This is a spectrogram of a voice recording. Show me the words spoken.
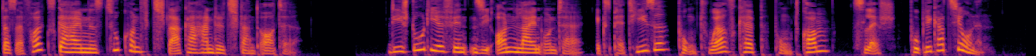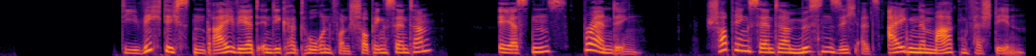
das Erfolgsgeheimnis zukunftsstarker Handelsstandorte. Die Studie finden Sie online unter expertise.wealthcap.com/publikationen. Die wichtigsten drei Wertindikatoren von Shoppingcentern? Erstens Branding. Shoppingcenter müssen sich als eigene Marken verstehen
